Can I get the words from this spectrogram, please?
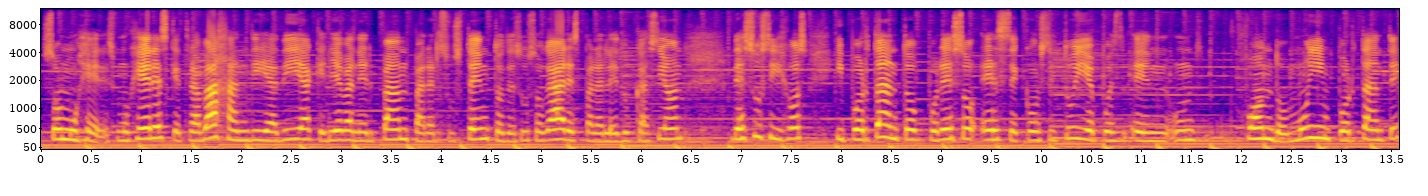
son mujeres, mujeres que trabajan día a día, que llevan el pan para el sustento de sus hogares, para la educación de sus hijos y por tanto por eso se constituye pues en un fondo muy importante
